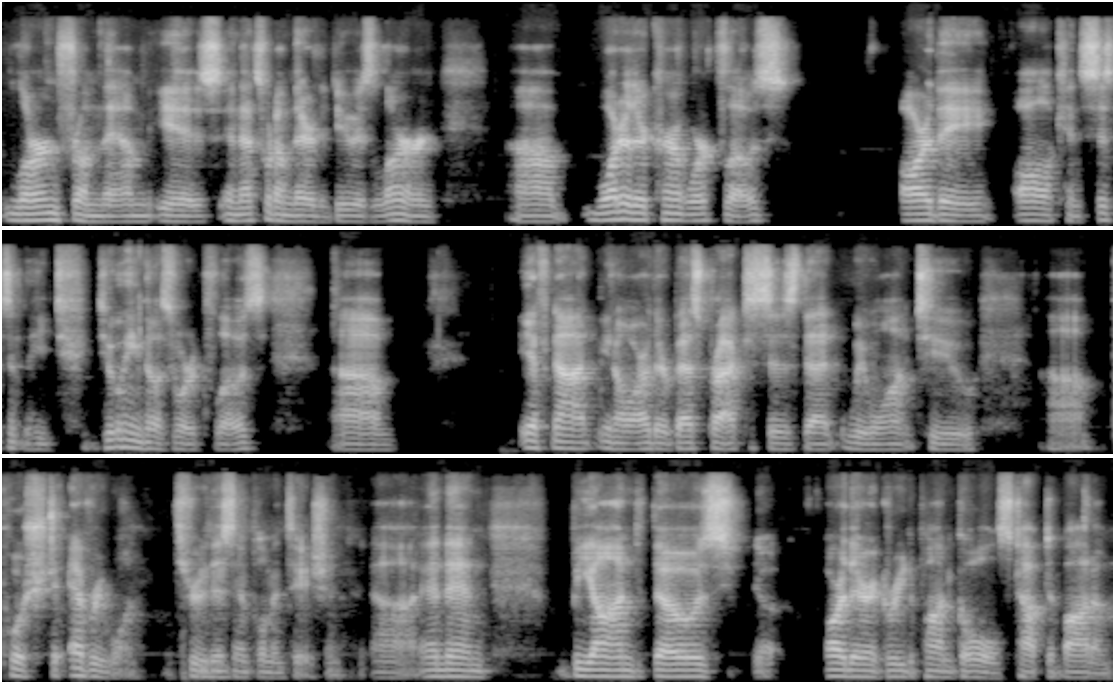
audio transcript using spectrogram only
learn from them is, and that's what I'm there to do, is learn uh, what are their current workflows. Are they all consistently doing those workflows? Um, if not, you know, are there best practices that we want to uh, push to everyone through mm-hmm. this implementation? Uh, and then beyond those, you know, are there agreed upon goals, top to bottom?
